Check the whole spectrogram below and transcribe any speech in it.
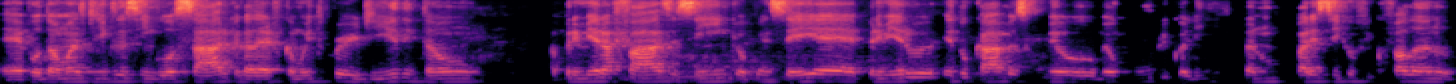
é, vou dar umas dicas assim, glossário, que a galera fica muito perdida. Então, a primeira fase assim que eu pensei é primeiro educar meus, meu meu público ali, para não parecer que eu fico falando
